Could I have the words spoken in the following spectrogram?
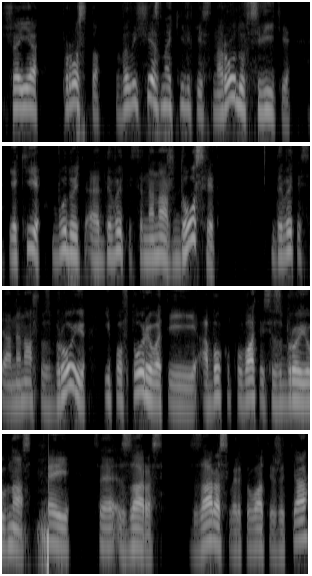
Ще є просто величезна кількість народу в світі, які будуть е, дивитися на наш досвід, дивитися на нашу зброю і повторювати її або купувати цю зброю в нас. Це зараз. Зараз врятувати життя,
